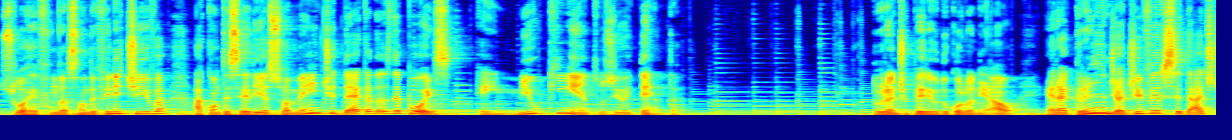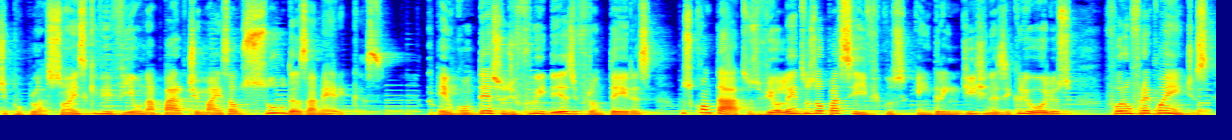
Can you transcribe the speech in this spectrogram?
Sua refundação definitiva aconteceria somente décadas depois, em 1580. Durante o período colonial, era grande a diversidade de populações que viviam na parte mais ao sul das Américas. Em um contexto de fluidez de fronteiras, os contatos violentos ou pacíficos entre indígenas e criolhos foram frequentes,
